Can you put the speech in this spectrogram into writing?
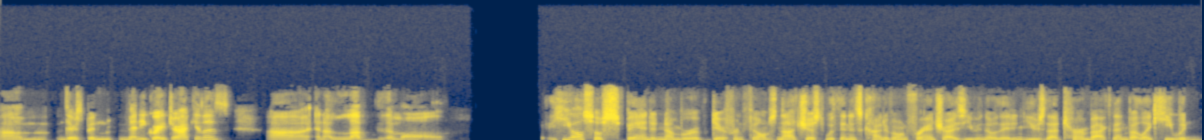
Um, there's been many great Draculas, uh, and I loved them all. He also spanned a number of different films, not just within its kind of own franchise, even though they didn't use that term back then, but like he would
